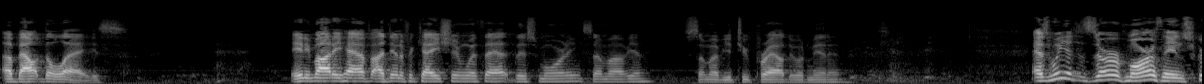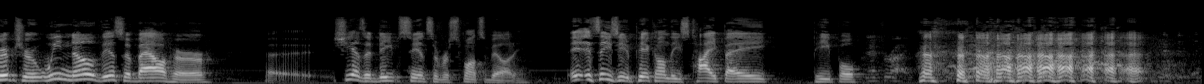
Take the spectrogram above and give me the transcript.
about delays. Anybody have identification with that this morning? Some of you? Some of you too proud to admit it. As we observe Martha in Scripture, we know this about her. Uh, she has a deep sense of responsibility. It's easy to pick on these type A people. That's right.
